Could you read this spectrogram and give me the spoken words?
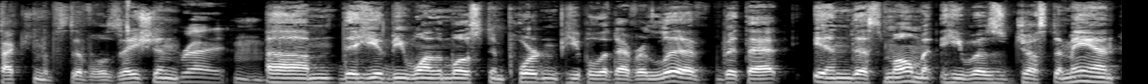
section of civilization. Right. Mhm. um, that he would be one of the most important people that ever lived, but that in this moment he was just a man,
